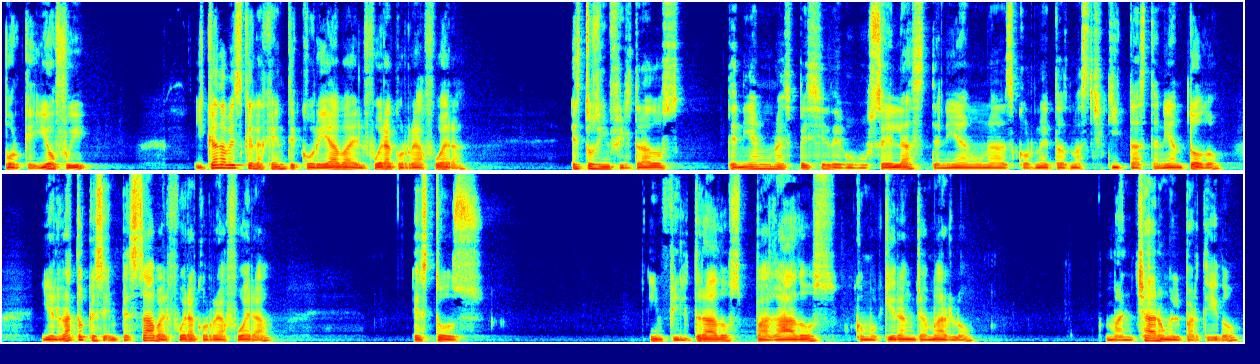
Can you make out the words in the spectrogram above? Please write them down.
porque yo fui, y cada vez que la gente coreaba el fuera correa fuera, estos infiltrados tenían una especie de bubucelas, tenían unas cornetas más chiquitas, tenían todo, y el rato que se empezaba el fuera correa fuera, estos infiltrados, pagados, como quieran llamarlo, mancharon el partido,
